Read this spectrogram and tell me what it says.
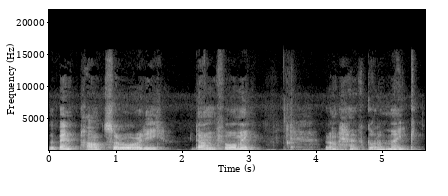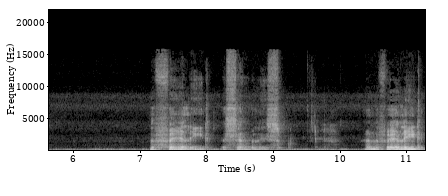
the bent parts are already done for me but I have got to make the fairlead assemblies and the fair lead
